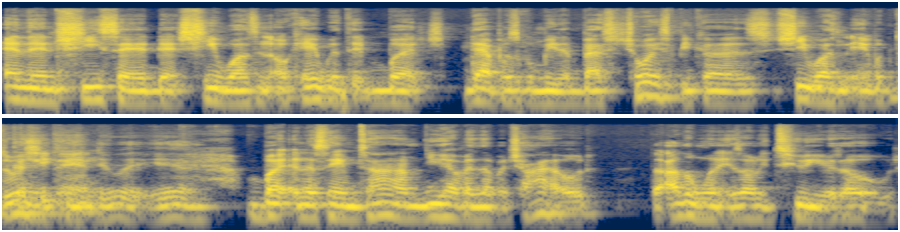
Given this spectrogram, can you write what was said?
And then she said that she wasn't okay with it, but that was going to be the best choice because she wasn't able to do Because she can't do it. Yeah. But at the same time, you have another child. The other one is only two years old.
